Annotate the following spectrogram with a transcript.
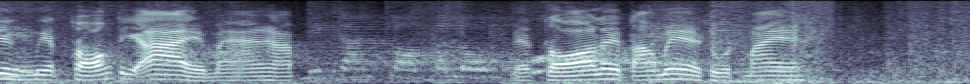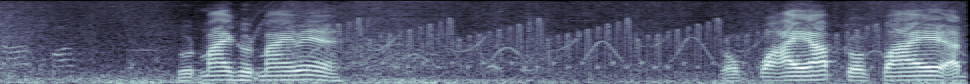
ยิงเมียดสองตีอ้ายมานะครับเมียดสองเลยตังเม่สูดไม้สูดไม้สูดไม้แม่จบไฟครับจบไฟอัน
